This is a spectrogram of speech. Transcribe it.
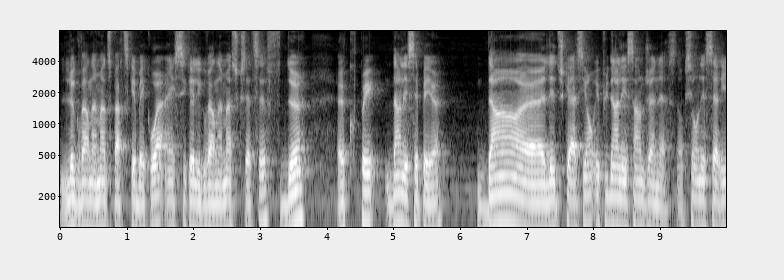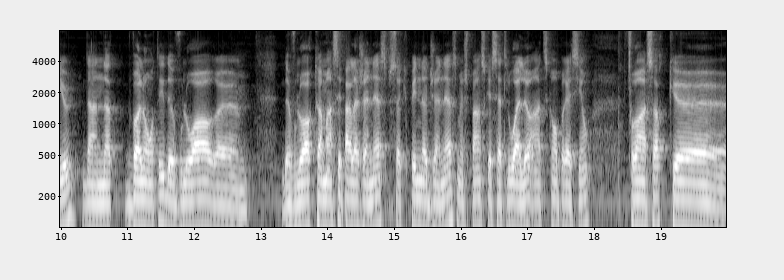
le gouvernement du Parti québécois ainsi que les gouvernements successifs de euh, couper dans les CPE, dans euh, l'éducation et puis dans les centres jeunesse. Donc, si on est sérieux dans notre volonté de vouloir de vouloir commencer par la jeunesse puis s'occuper de notre jeunesse, mais je pense que cette loi-là, anti-compression, fera en sorte que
